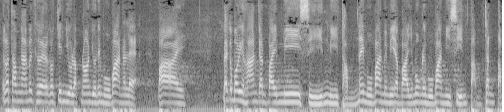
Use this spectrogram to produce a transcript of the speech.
แล้วก็ทำงานไม่เคยแล้วก็กินอยู่หลับนอนอยู่ในหมู่บ้านนั่นแหละไป แล้วก็บริหารกันไปมีศีลมีธรรมในหมู่บ้านไม่มีอบายมุกในหมู่บ้านมีศีลต่ำชั้นต่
